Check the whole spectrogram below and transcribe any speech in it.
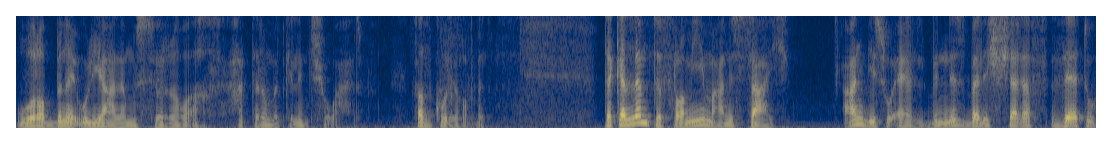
وربنا يقول يعلم السر وأخفى حتى لو ما اتكلمتش هو عارف. فاذكري ربنا تكلمت في رميم عن السعي. عندي سؤال بالنسبة للشغف ذاته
